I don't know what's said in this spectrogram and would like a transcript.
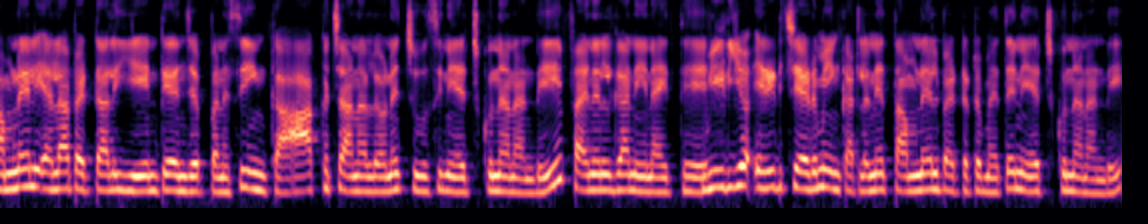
తమ్నేల్ ఎలా పెట్టాలి ఏంటి అని చెప్పనేసి ఇంకా ఆ అక్క ఛానల్లోనే చూసి నేర్చుకున్నానండి. ఫైనల్గా నేనైతే వీడియో ఎడిట్ చేయడం ఇంకా అట్లనే తమ్నేల్ పెట్టడం అయితే నేర్చుకున్నానండి.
